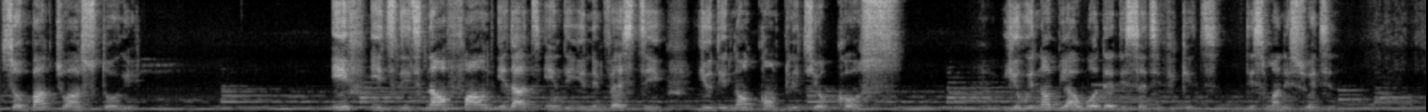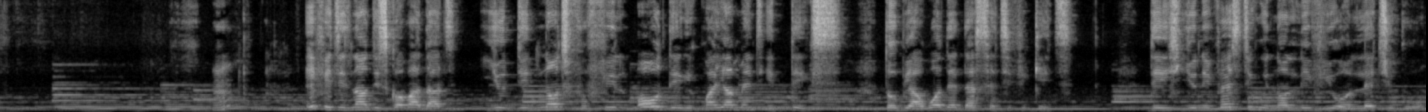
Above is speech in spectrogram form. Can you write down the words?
So, back to our story. If it is now found that in the university you did not complete your course, you will not be awarded the certificate. This man is sweating. Hmm? If it is now discovered that you did not fulfill all the requirements it takes to be awarded that certificate, the university will not leave you or let you go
